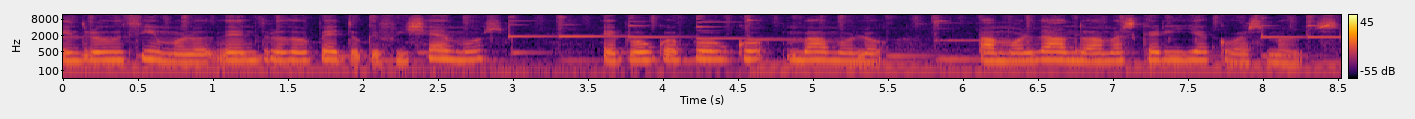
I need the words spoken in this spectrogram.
introducímolo dentro do peto que fixemos e pouco a pouco vámolo amoldando a mascarilla coas mans.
